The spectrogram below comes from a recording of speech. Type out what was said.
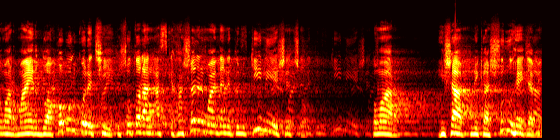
তোমার মায়ের দোয়া কবুল করেছি। সুতরাং আজকে হাসরের ময়দানে তুমি কি নিয়ে এসেছ? তোমার হিসাব নিকাশ শুরু হয়ে যাবে।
